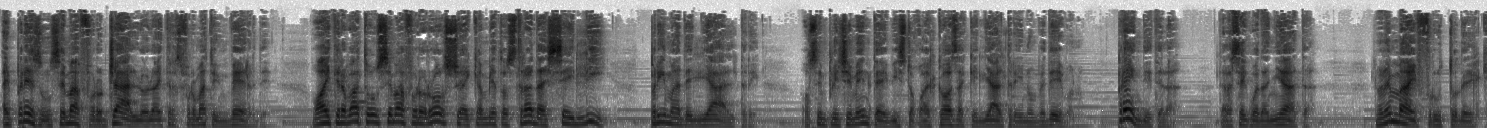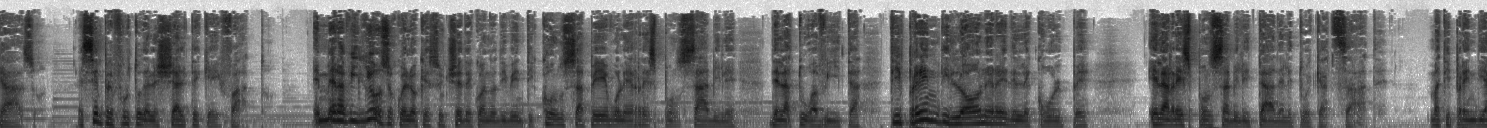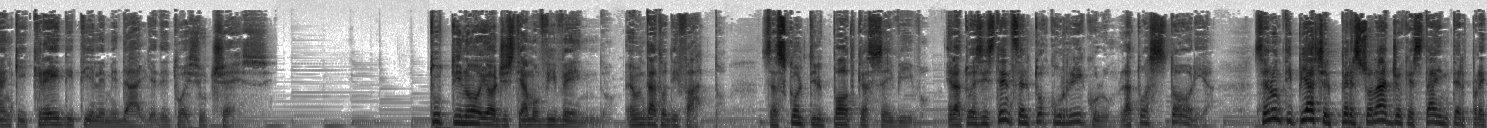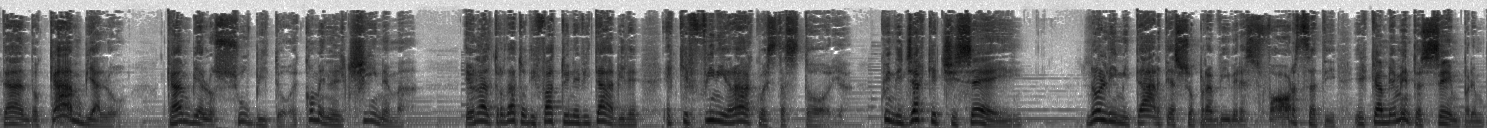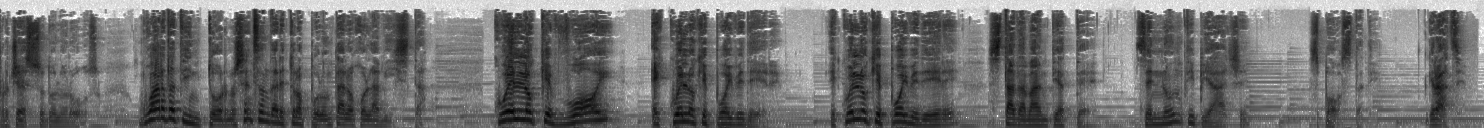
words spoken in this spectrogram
Hai preso un semaforo giallo e lo hai trasformato in verde. O hai trovato un semaforo rosso e hai cambiato strada e sei lì, prima degli altri. O semplicemente hai visto qualcosa che gli altri non vedevano. Prenditela, te la sei guadagnata. Non è mai frutto del caso, è sempre frutto delle scelte che hai fatto. È meraviglioso quello che succede quando diventi consapevole e responsabile della tua vita. Ti prendi l'onere delle colpe e la responsabilità delle tue cazzate, ma ti prendi anche i crediti e le medaglie dei tuoi successi. Tutti noi oggi stiamo vivendo, è un dato di fatto. Se ascolti il podcast sei vivo e la tua esistenza è il tuo curriculum, la tua storia. Se non ti piace il personaggio che stai interpretando, cambialo Cambialo subito, è come nel cinema. E un altro dato di fatto inevitabile è che finirà questa storia. Quindi già che ci sei, non limitarti a sopravvivere, sforzati. Il cambiamento è sempre un processo doloroso. Guardati intorno senza andare troppo lontano con la vista. Quello che vuoi è quello che puoi vedere. E quello che puoi vedere sta davanti a te. Se non ti piace, spostati. Grazie.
